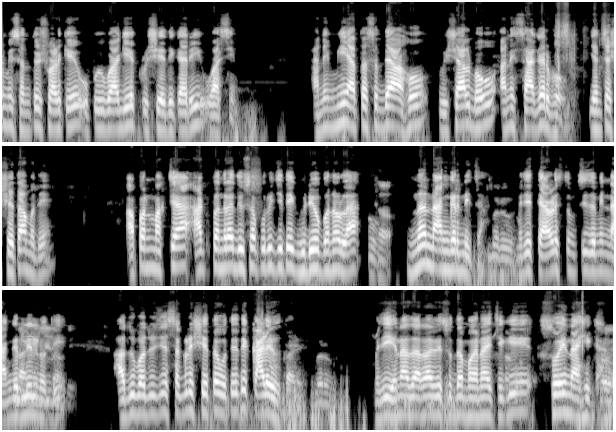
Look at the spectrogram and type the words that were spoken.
मी संतोष वाडके उपविभागीय कृषी अधिकारी वाशिम. आणि मी आता सध्या आहो विशाल भाऊ आणि सागर भाऊ यांच्या शेतामध्ये. आपण मागच्या आठ पंधरा दिवसापूर्वी जिथे एक व्हिडिओ बनवला हो. न नांगरणीचा. बरोबर. म्हणजे त्यावेळेस तुमची जमीन नांगरलेली नव्हती. आजूबाजूचे सगळे शेत होते ते काळे होते. बरोबर. म्हणजे येणार जाणारे सुद्धा म्हणायचे की? सोय नाही का.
